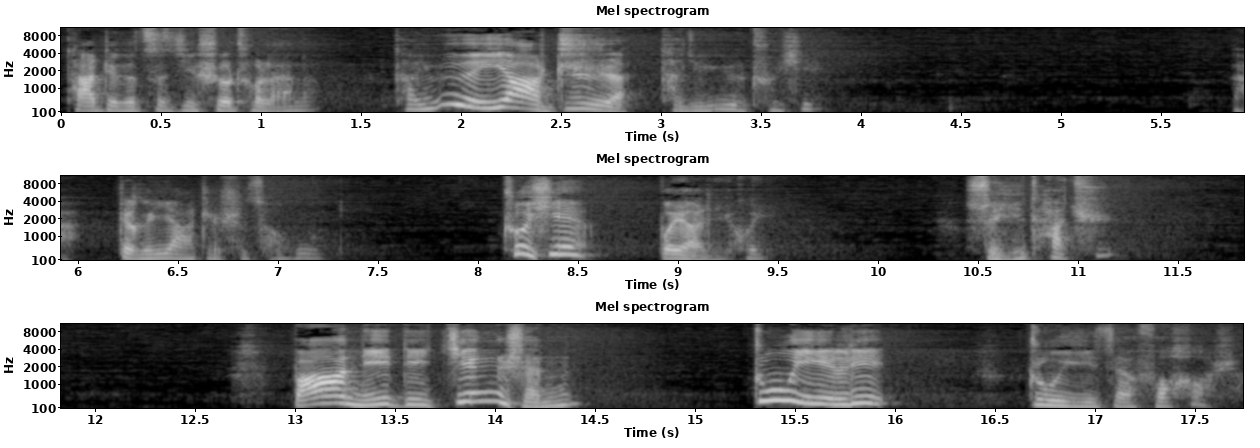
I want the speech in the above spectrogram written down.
他这个自己说出来了。他越压制啊，他就越出现。啊，这个压制是错误的，出现不要理会，随他去，把你的精神注意力注意在佛号上。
